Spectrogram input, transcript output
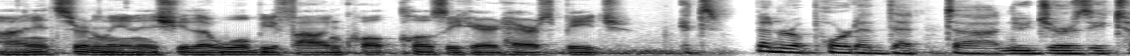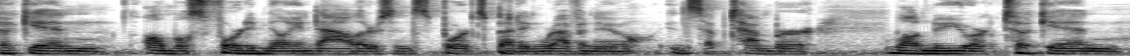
Uh, and it's certainly an issue that we'll be following closely here at Harris Beach. It's been reported that uh, New Jersey took in almost $40 million in sports betting revenue in September, while New York took in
